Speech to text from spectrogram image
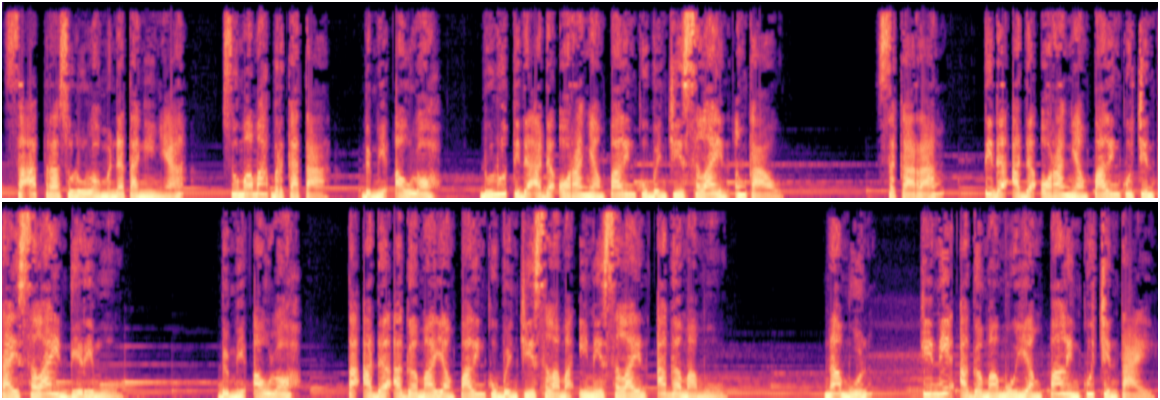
Saat Rasulullah mendatanginya, Sumamah berkata, Demi Allah, dulu tidak ada orang yang paling kubenci selain engkau. Sekarang, tidak ada orang yang paling kucintai selain dirimu. Demi Allah, tak ada agama yang paling kubenci selama ini selain agamamu. Namun, kini agamamu yang paling kucintai.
